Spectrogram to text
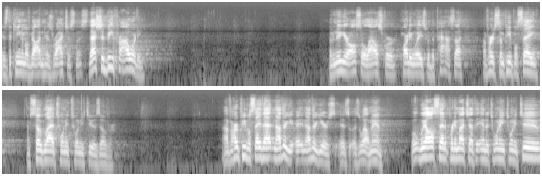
is the kingdom of God and his righteousness. That should be priority. But a new year also allows for parting ways with the past. I, have heard some people say, I'm so glad 2022 is over. I've heard people say that in other, in other years as, as well. Man, we all said it pretty much at the end of 2022,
